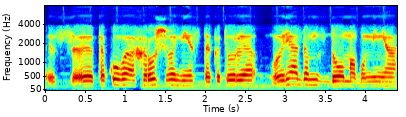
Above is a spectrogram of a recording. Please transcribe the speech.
С э, такого хорошего места, которое рядом с домом у меня,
